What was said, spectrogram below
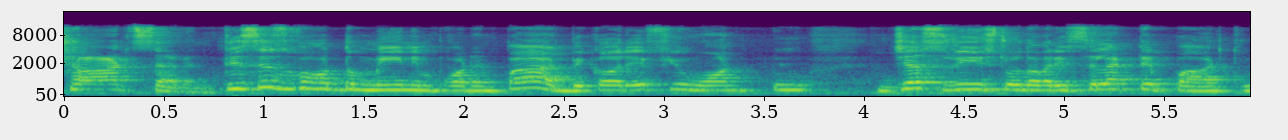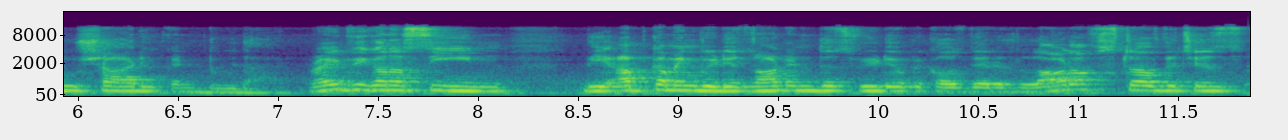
shard 7 this is what the main important part because if you want to just restore the very selective part through shard you can do that right? We're gonna see in the upcoming videos not in this video because there is a lot of stuff which is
